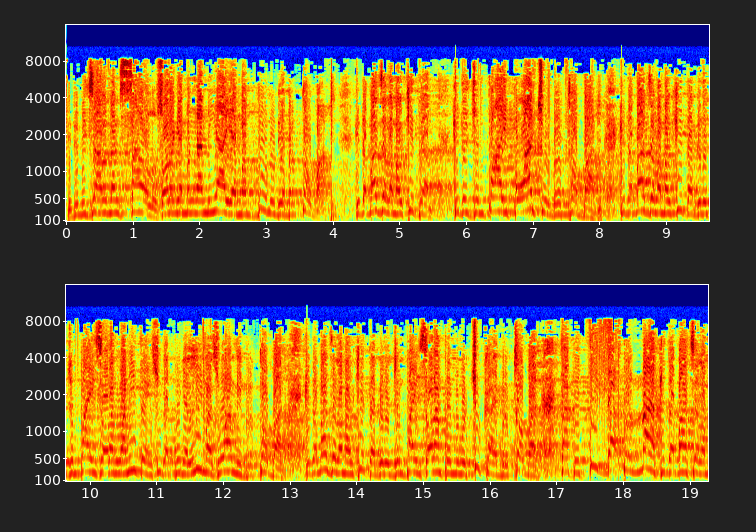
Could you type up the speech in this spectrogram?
Itu bicara tentang Saulus, orang yang menganiaya, membunuh dia bertobat. Kita baca dalam Alkitab, kita jumpai pelacur bertobat. Kita baca dalam Alkitab, kita jumpai seorang wanita yang sudah punya lima suami bertobat. Kita baca dalam Alkitab, kita jumpai seorang pemungut cukai bertobat. Tapi tidak pernah kita baca dalam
